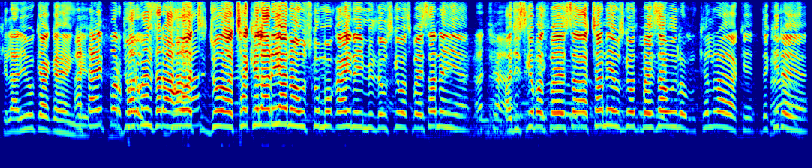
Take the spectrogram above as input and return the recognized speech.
खिलाड़ियों क्या कहेंगे? अच्छा, ये जो, जो, रहा। अच्छ- जो अच्छा खिलाड़ी है ना उसको मौका ही नहीं मिलता उसके पास पैसा नहीं है। अच्छा। और जिसके पास पैसा अच्छा नहीं उसके पास पैसा खेल रहा है आके देख ही रहे हैं।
